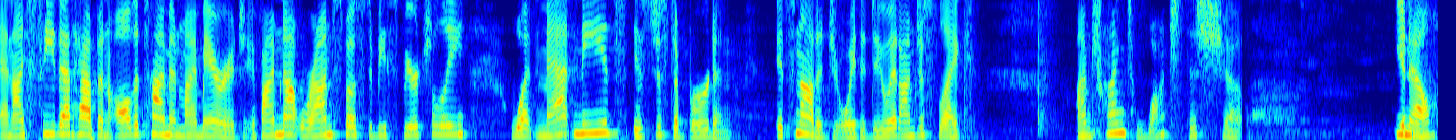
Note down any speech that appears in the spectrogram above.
And I see that happen all the time in my marriage. If I'm not where I'm supposed to be spiritually, what Matt needs is just a burden. It's not a joy to do it. I'm just like, I'm trying to watch this show. You know,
